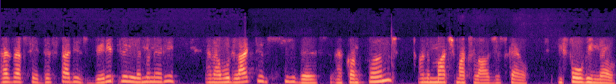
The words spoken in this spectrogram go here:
as I've said, this study is very preliminary, and I would like to see this uh, confirmed on a much much larger scale before we know.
